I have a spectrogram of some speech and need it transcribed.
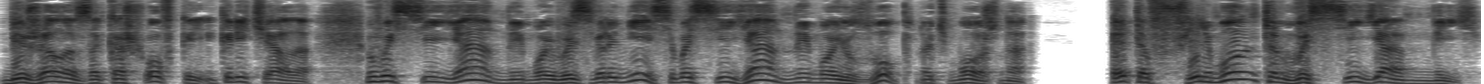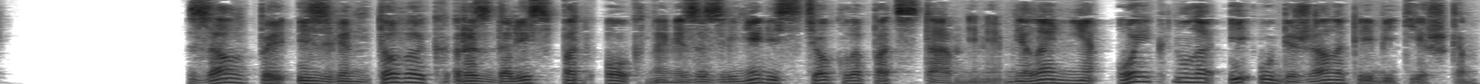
бежала за кошовкой и кричала «Воссиянный мой, возвернись, воссиянный мой, лопнуть можно! Это Фильмонтов воссиянный!» Залпы из винтовок раздались под окнами, зазвенели стекла под ставнями. Мелания ойкнула и убежала к ребятишкам.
